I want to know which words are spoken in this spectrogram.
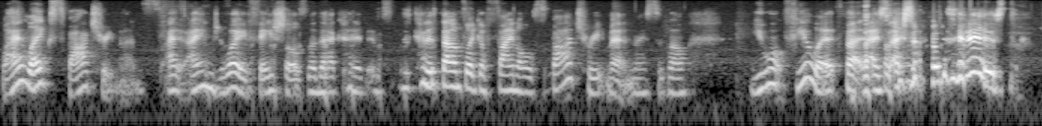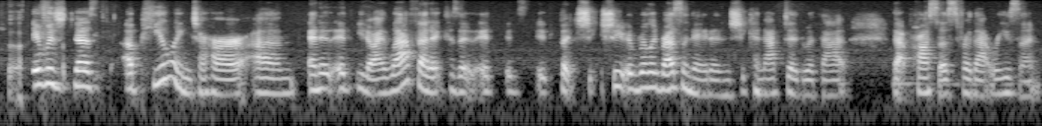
well, I like spa treatments. I, I enjoy facials. And that kind of, it kind of sounds like a final spa treatment. And I said, well, you won't feel it, but I, I suppose it is. It was just appealing to her. Um, and it, it, you know, I laugh at it because it, it, it's, it, but she, she, it really resonated and she connected with that, that process for that reason.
